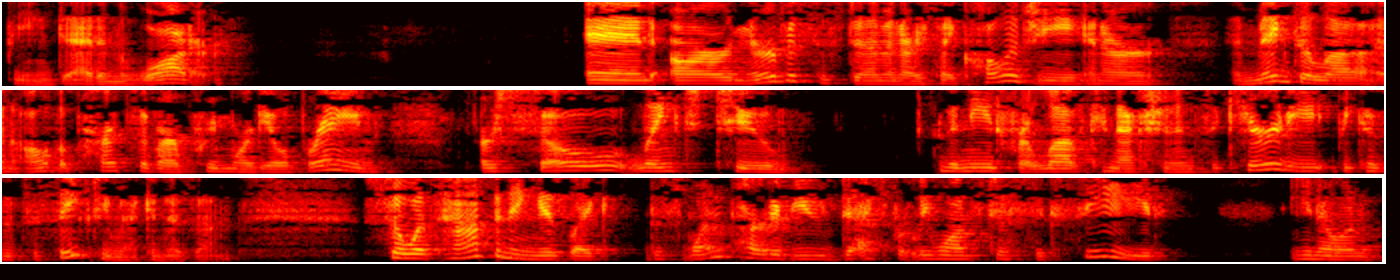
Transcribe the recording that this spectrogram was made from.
being dead in the water. And our nervous system and our psychology and our amygdala and all the parts of our primordial brain are so linked to the need for love, connection, and security because it's a safety mechanism. So what's happening is like this one part of you desperately wants to succeed, you know, and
